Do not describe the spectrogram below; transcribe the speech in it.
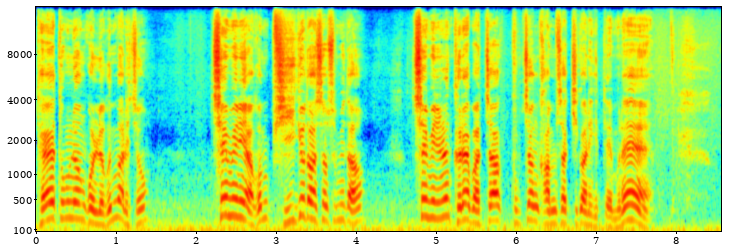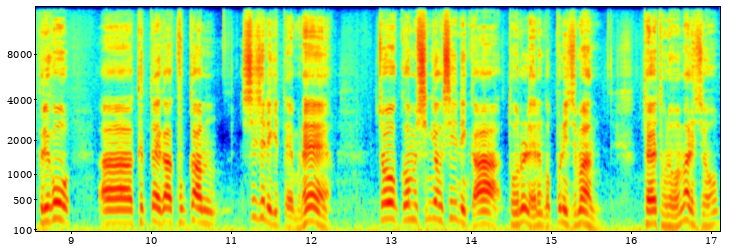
대통령 권력은 말이죠. 최민희하고는 비교도 할 수 없습니다. 최민희는 그래봤자 국정감사기관이기 때문에 그리고 아, 그때가 국감 시즌이기 때문에 조금 신경 쓰이니까 돈을 내는 것 뿐이지만 대통령은 말이죠.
